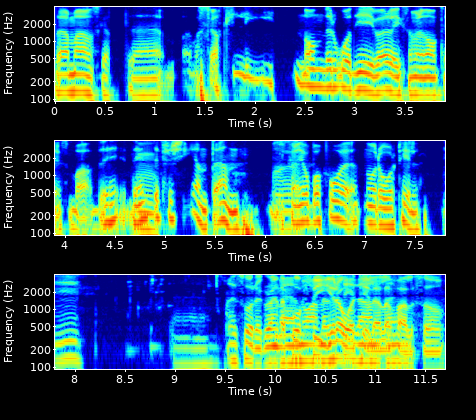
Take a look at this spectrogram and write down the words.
Där har man önskat, eh, man skulle haft lite, någon rådgivare liksom, eller någonting som bara, det, det är Mm. inte för sent än. Du Nej. kan jobba på några år till. Mm. Eh, Det är så det. Grinda Men på fyra år till i alla fall så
